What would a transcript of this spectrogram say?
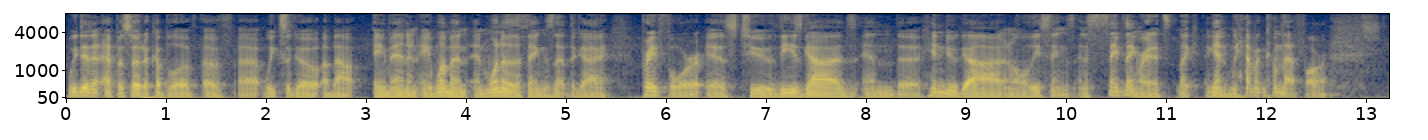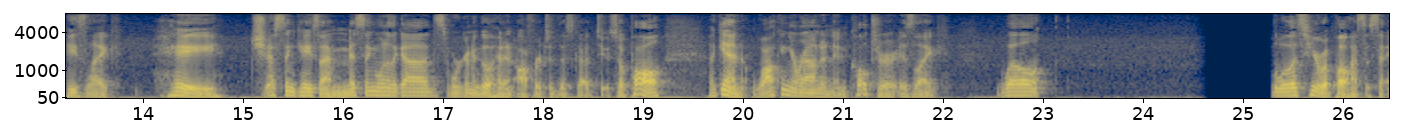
We did an episode a couple of, of uh, weeks ago about a man and a woman, and one of the things that the guy prayed for is to these gods and the Hindu god and all these things, and it's the same thing, right? It's like again, we haven't come that far. He's like, hey. Just in case I'm missing one of the gods, we're going to go ahead and offer to this god too. So, Paul, again, walking around in, in culture is like, well, well, let's hear what Paul has to say.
